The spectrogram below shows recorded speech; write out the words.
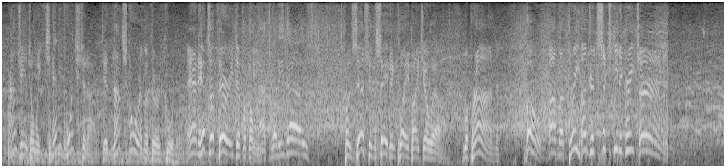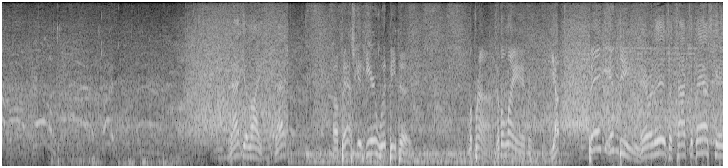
Brown James only 10 points tonight. Did not score in the third quarter. And hits a very difficult. That's what he does. Possession saving play by Joel. LeBron. Oh, on the 360 degree turn. That you like. That. A basket here would be big. LeBron to the lane. Yep. Big indeed. There it is. Attack the basket.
